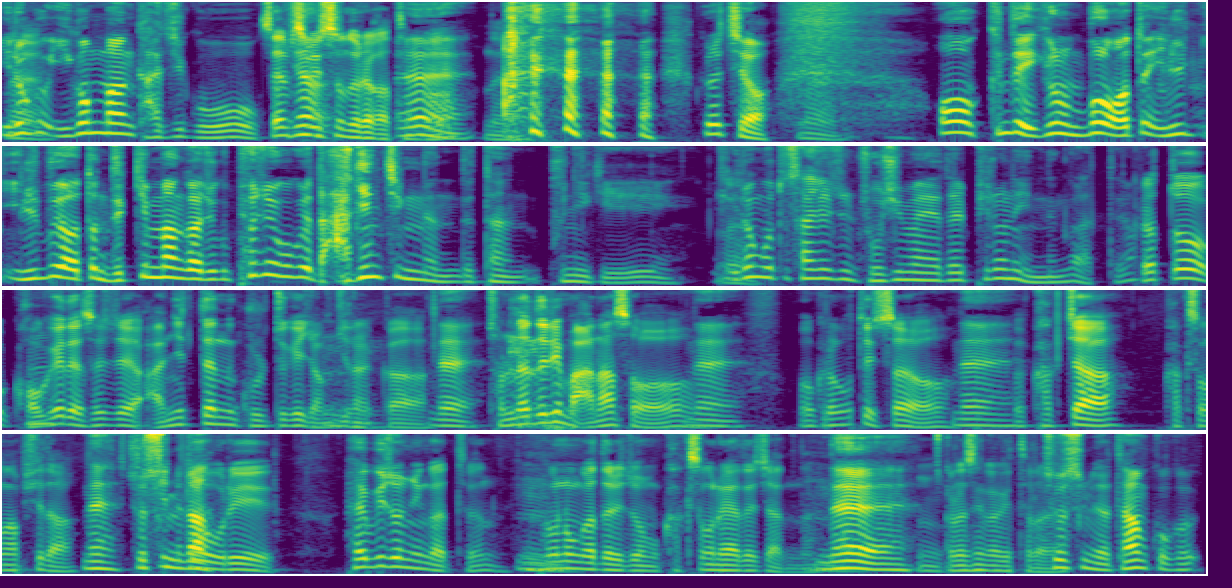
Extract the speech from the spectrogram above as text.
이런 네. 거 이것만 가지고 샘 스미스 노래 같은 네. 거. 네. 그렇죠. 네. 어 근데 이건 뭐 어떤 일, 일부의 어떤 느낌만 가지고 표절곡에 낙인 찍는 듯한 분위기 네. 이런 것도 사실 좀 조심해야 될 필요는 있는 것 같아요. 그리고 또 거기에 대해서 이제 아니 땐 굴뚝에 연기할까 음. 네. 전례들이 많아서 네. 어, 그런 것도 있어요. 네. 각자 각성합시다. 네, 좋습니다. 또 우리 해비조님 같은 음. 평론가들이 좀 각성을 해야 되지 않나. 네. 음, 그런 생각이 들어요. 좋습니다. 다음 곡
